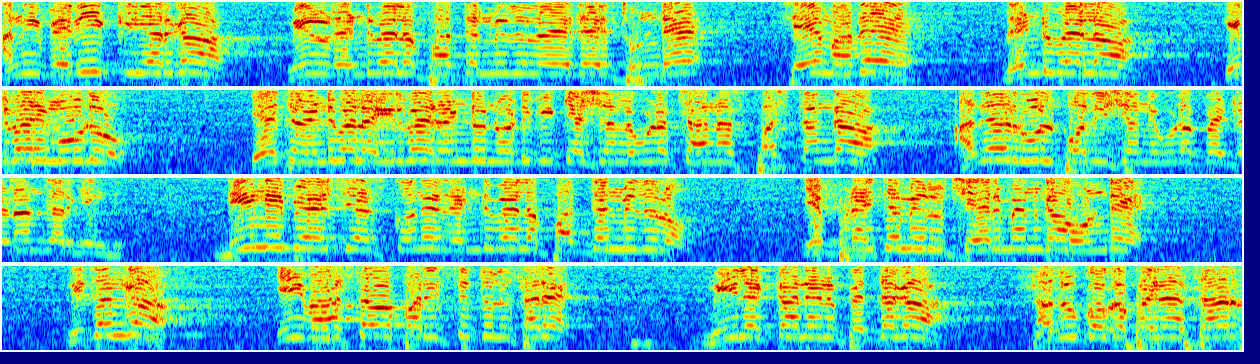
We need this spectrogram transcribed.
అని వెరీ క్లియర్గా మీరు రెండు వేల పద్దెనిమిదిలో ఏదైతే ఉండే సేమ్ అదే రెండు వేల ఇరవై మూడు ఏదో రెండు వేల ఇరవై రెండు నోటిఫికేషన్లు కూడా చాలా స్పష్టంగా అదే రూల్ పొజిషన్ కూడా పెట్టడం జరిగింది దీన్ని బేస్ చేసుకొని రెండు వేల పద్దెనిమిదిలో ఎప్పుడైతే మీరు చైర్మన్గా ఉండే నిజంగా ఈ వాస్తవ పరిస్థితులు సరే మీ లెక్క నేను పెద్దగా చదువుకోకపోయినా సార్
